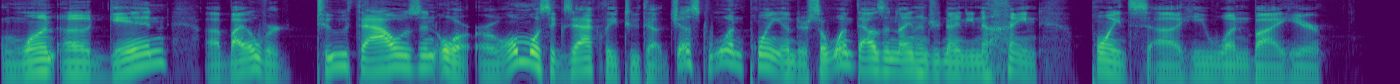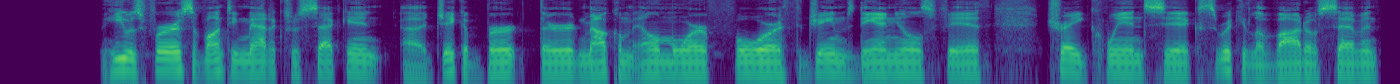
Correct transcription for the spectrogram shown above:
won again uh, by over 2,000 or, or almost exactly 2,000, just one point under. So 1,999 points uh, he won by here. He was first. Avonte Maddox was second. Uh, Jacob Burt third. Malcolm Elmore fourth. James Daniels fifth. Trey Quinn sixth. Ricky Lovato seventh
